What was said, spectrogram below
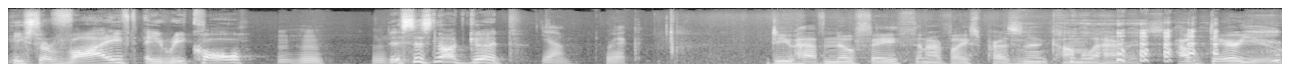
He survived a recall. Mm-hmm. Mm-hmm. This is not good. Yeah, Rick. Do you have no faith in our vice president, Kamala Harris? How dare you?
